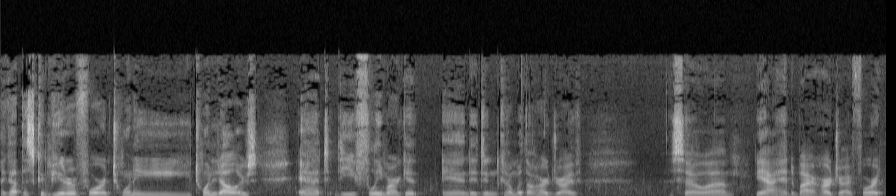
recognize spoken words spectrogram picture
I got this computer for 20 $20 at the flea market, and it didn't come with a hard drive. So, uh, yeah, I had to buy a hard drive for it.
